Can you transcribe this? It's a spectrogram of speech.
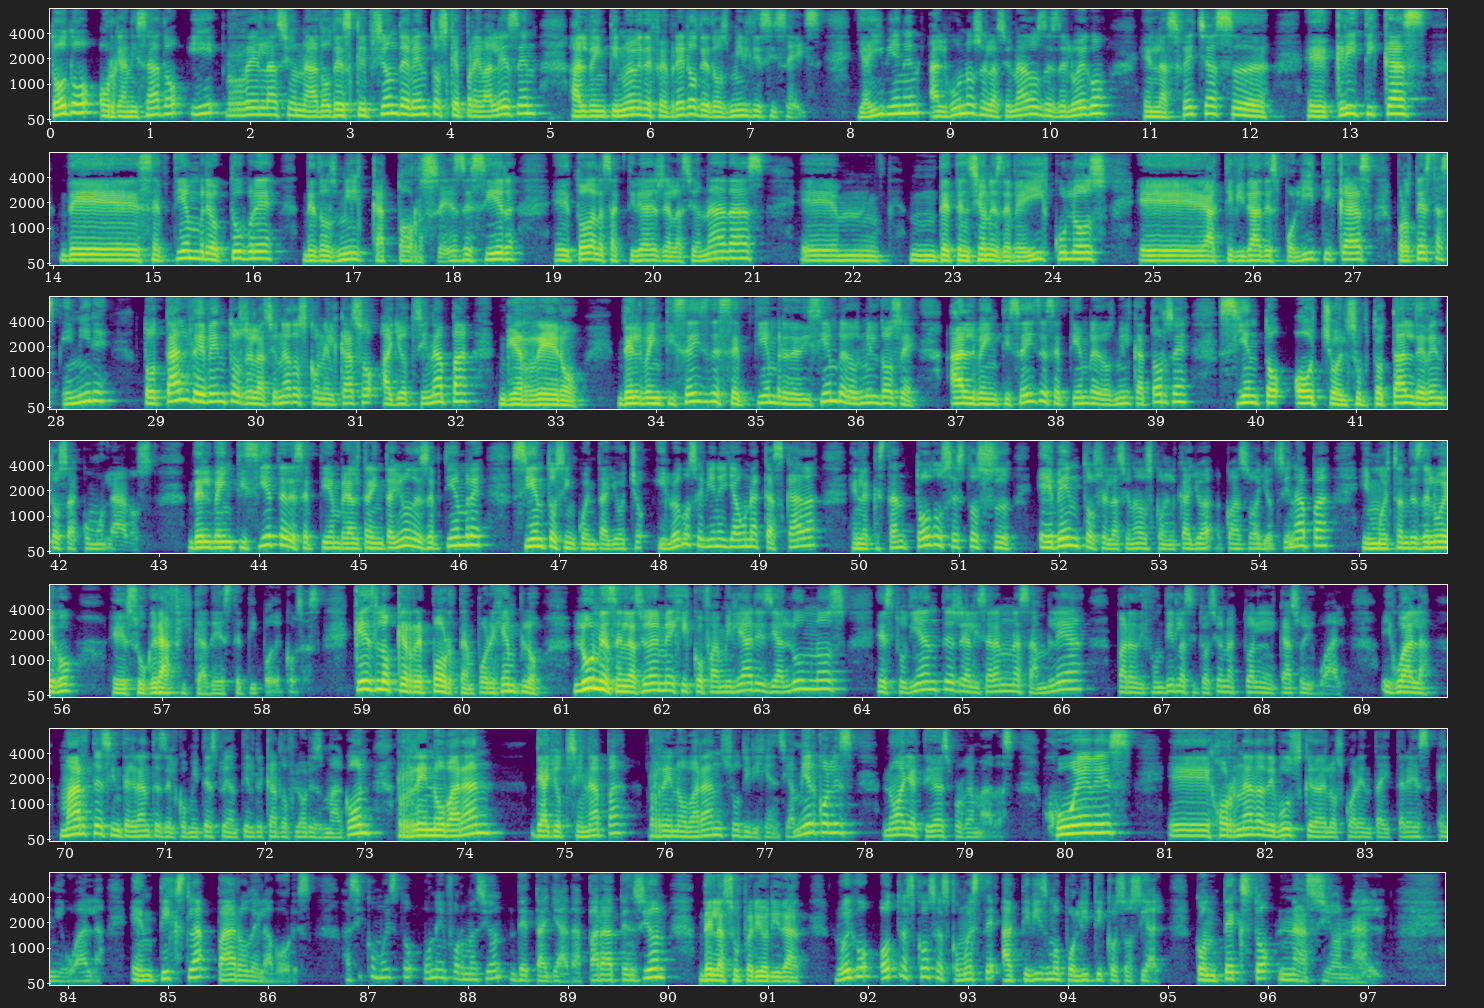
Todo organizado y relacionado. Descripción de eventos que prevalecen al 29 de febrero de 2016. Y ahí vienen algunos relacionados, desde luego, en las fechas eh, eh, críticas de septiembre, octubre de 2014, es decir, eh, todas las actividades relacionadas, em, detenciones de vehículos, eh, actividades políticas, protestas y mire, total de eventos relacionados con el caso Ayotzinapa Guerrero. Del 26 de septiembre de diciembre de 2012 al 26 de septiembre de 2014, 108 el subtotal de eventos acumulados del 27 de septiembre al 31 de septiembre, 158. Y luego se viene ya una cascada en la que están todos estos eh, eventos relacionados con el caso Ayotzinapa y muestran desde luego eh, su gráfica de este tipo de cosas. ¿Qué es lo que reportan? Por ejemplo, lunes en la Ciudad de México, familiares y alumnos, estudiantes realizarán una asamblea para difundir la situación actual en el caso Igual. Iguala. Martes, integrantes del Comité Estudiantil Ricardo Flores Magón renovarán de Ayotzinapa, renovarán su dirigencia. Miércoles no hay actividades programadas. Jueves, eh, jornada de búsqueda de los 43 en Iguala. En Tixla, paro de labores. Así como esto, una información detallada para atención de la superioridad. Luego, otras cosas como este activismo político-social, contexto nacional.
